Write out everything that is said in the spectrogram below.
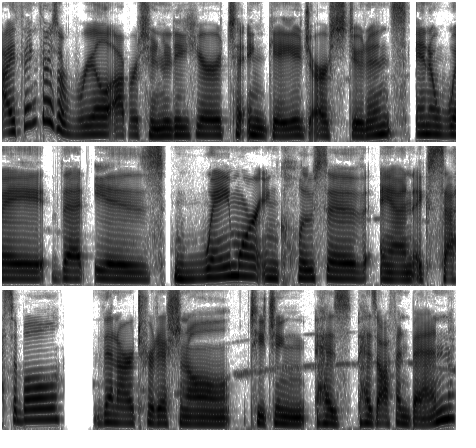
I think there's a real opportunity here to engage our students in a way that is way more inclusive and accessible than our traditional teaching has has often been.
